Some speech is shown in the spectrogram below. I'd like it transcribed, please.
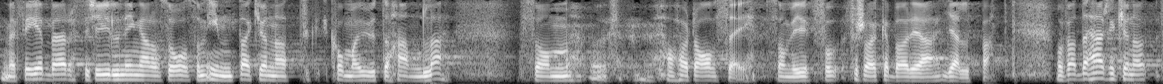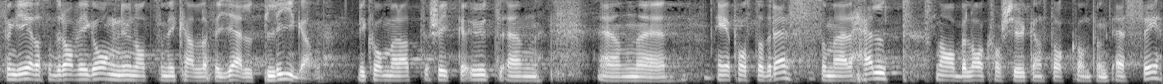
med feber, förkylningar och så som inte har kunnat komma ut och handla som eh, har hört av sig som vi får försöka börja hjälpa. Och för att det här ska kunna fungera så drar vi igång nu något som vi kallar för hjälpligan. Vi kommer att skicka ut en en eh, e-postadress som är help korskyrkanstockholm.se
